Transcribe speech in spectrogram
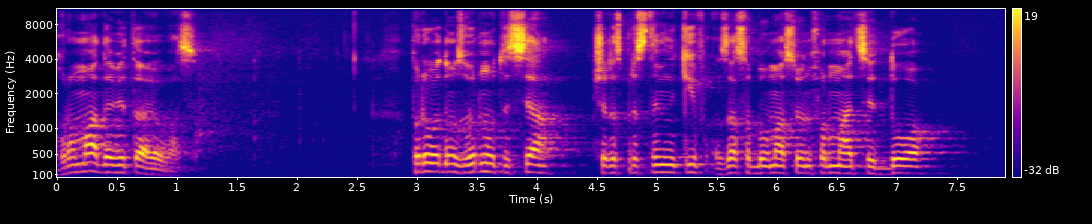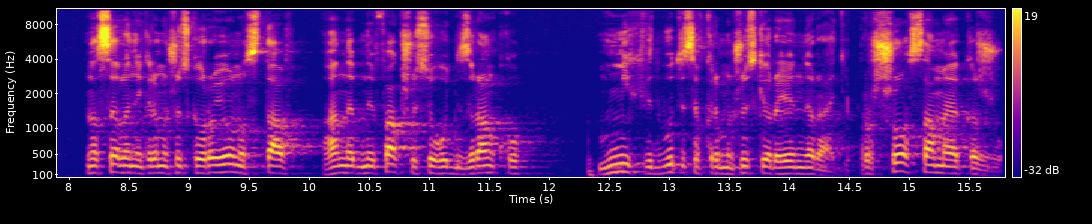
Громада, вітаю вас. Приводом звернутися через представників засобів масової інформації до населення Кременчуцького району став ганебний факт, що сьогодні зранку міг відбутися в Кременчуцькій районній раді. Про що саме я кажу?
